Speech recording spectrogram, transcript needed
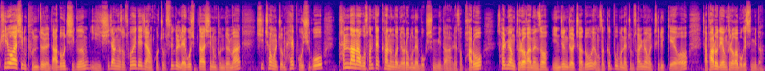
필요하신 분들, 나도 지금 이 시장에서 소외되지 않고 좀 수익을 내고 싶다 하시는 분들만 시청을 좀 해보시고 판단하고 선택하는 건 여러분의 몫입니다. 그래서 바로 설명 들어가면서 인증 절차도 영상 끝부분에 좀 설명을 드릴게요. 자, 바로 내용 들어가 보겠습니다.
